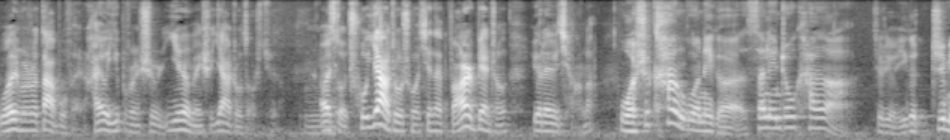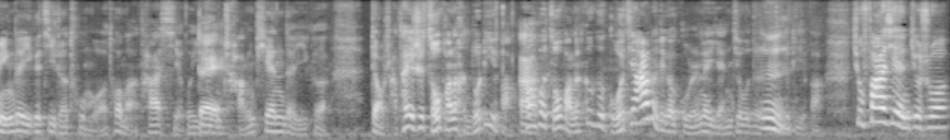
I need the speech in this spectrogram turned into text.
我为什么说大部分？还有一部分是一认为是亚洲走出去的，而所出亚洲说现在反而变成越来越强了。我是看过那个《三林周刊》啊，就是有一个知名的一个记者土摩托嘛，他写过一篇长篇的一个调查，他也是走访了很多地方，啊。包括走访了各个国家的这个古人类研究的嗯这个地方，就发现就说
